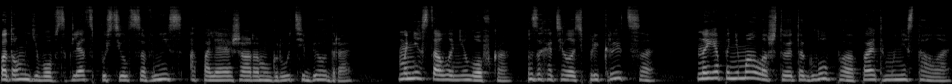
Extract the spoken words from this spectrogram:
Потом его взгляд спустился вниз, опаляя жаром грудь и бедра. Мне стало неловко. Захотелось прикрыться. Но я понимала, что это глупо, поэтому не стала.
